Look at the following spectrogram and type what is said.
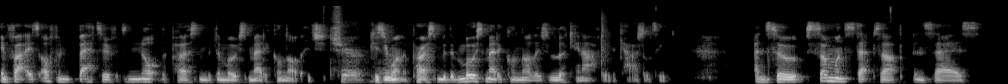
In fact, it's often better if it's not the person with the most medical knowledge. Sure. Because yeah. you want the person with the most medical knowledge looking after the casualty. And so someone steps up and says,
